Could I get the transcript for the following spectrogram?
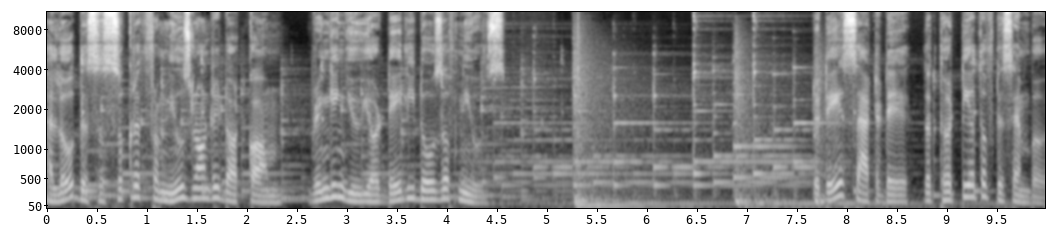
Hello, this is Sukrit from newslaundry.com, bringing you your daily dose of news. Today is Saturday, the 30th of December.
